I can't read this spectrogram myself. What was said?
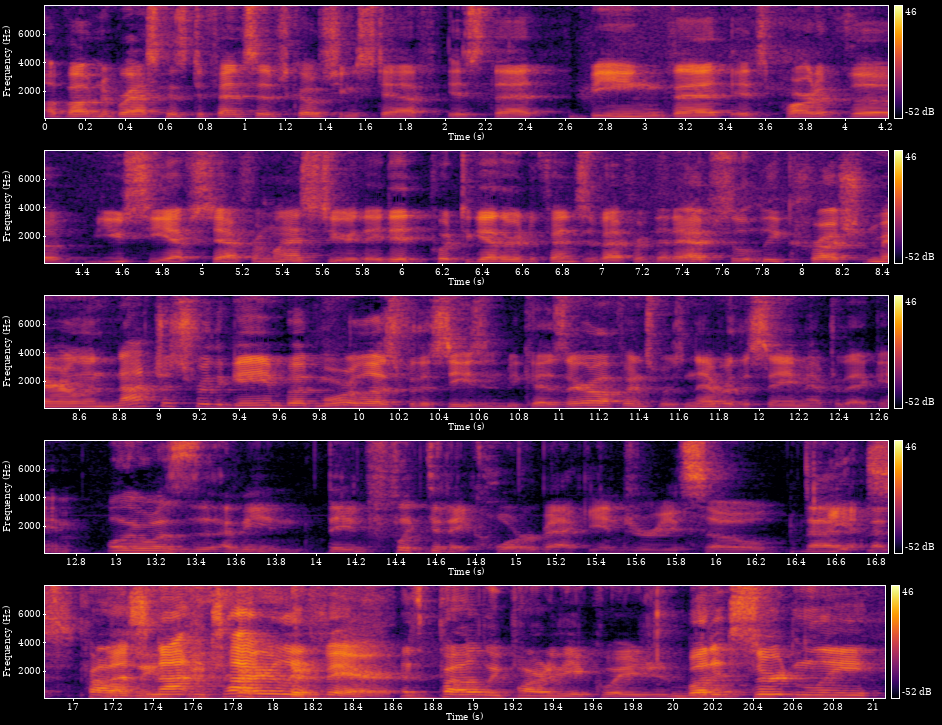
about Nebraska's defensive coaching staff is that being that it's part of the UCF staff from last year, they did put together a defensive effort that absolutely crushed Maryland, not just for the game, but more or less for the season, because their offense was never the same after that game. Well, there was, I mean, they inflicted a quarterback injury, so that, yes. that's probably that's not entirely fair. that's probably part of the equation, but, but, it certainly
